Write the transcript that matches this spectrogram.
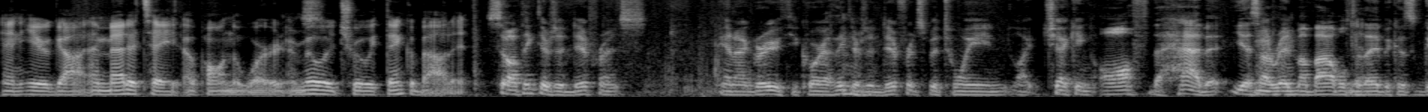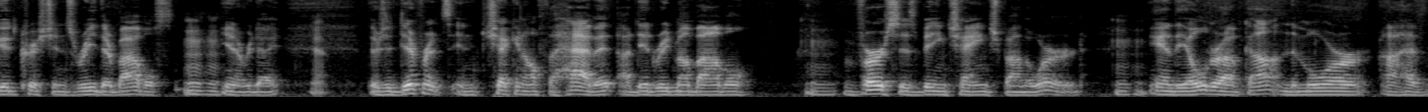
and hear God and meditate upon the word and really truly think about it. So I think there's a difference, and I agree with you, Corey. I think there's a mm-hmm. difference between like checking off the habit. Yes, I read mm-hmm. my Bible today because good Christians read their Bibles, mm-hmm. you know, every day. Yeah. There's a difference in checking off the habit. I did read my Bible versus being changed by the Word. And the older I've gotten, the more I have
